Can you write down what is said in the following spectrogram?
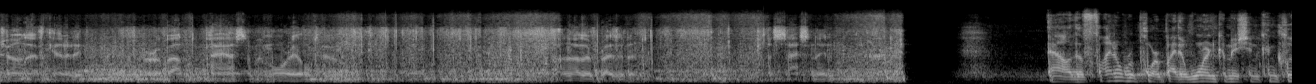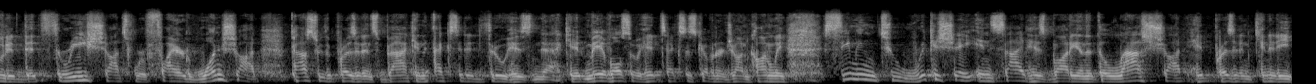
John F. Kennedy are about to pass a memorial to another president assassinated. Now, the final report by the Warren Commission concluded that three shots were fired. One shot passed through the president's back and exited through his neck. It may have also hit Texas Governor John Connally, seeming to ricochet inside his body, and that the last shot hit President Kennedy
